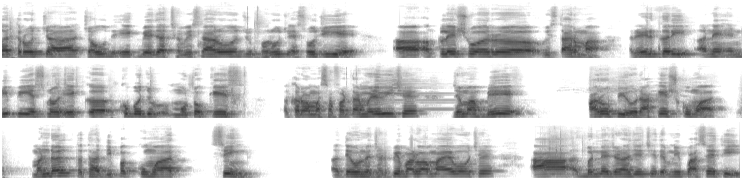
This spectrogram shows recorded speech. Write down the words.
ગત રોજ ચૌદ એક બે હજાર છવ્વીસના રોજ ભરૂચ એસઓજીએ અંકલેશ્વર વિસ્તારમાં રેડ કરી અને એનડીપીએસનો એક ખૂબ જ મોટો કેસ કરવામાં સફળતા મેળવી છે, જેમાં બે આરોપીઓ રાકેશ કુમાર મંડલ તથા દીપક કુમાર સિંઘ તેઓને ઝડપી પાડવામાં આવ્યો છે. આ બંને જણા જે છે તેમની પાસેથી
